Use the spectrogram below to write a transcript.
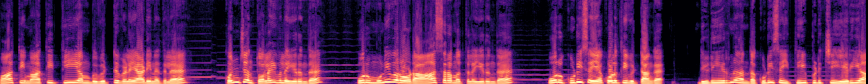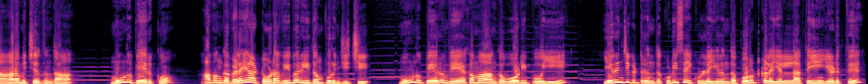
மாத்தி மாத்தி தீ அம்பு விட்டு விளையாடினதுல கொஞ்சம் தொலைவில் இருந்த ஒரு முனிவரோட ஆசிரமத்தில் இருந்த ஒரு குடிசையை கொளுத்தி விட்டாங்க. திடீர்னு அந்த குடிசை தீப்பிடிச்சு எரிய ஆரம்பிச்சதும் தான் மூணு பேருக்கும் அவங்க விளையாட்டோட விபரீதம் புரிஞ்சிச்சு. மூணு பேரும் வேகமா அங்க ஓடி போய் எரிஞ்சுகிட்டு இருந்த குடிசைக்குள்ள இருந்த பொருட்களை எல்லாத்தையும் எடுத்து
